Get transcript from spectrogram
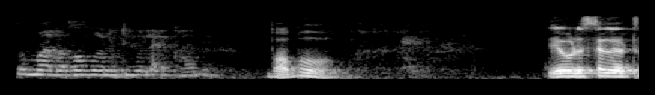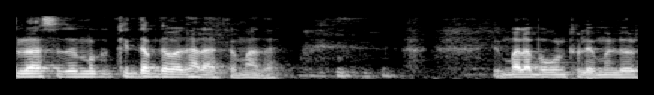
तुम्हाला बघून ठेवलाय खाली बाबू एवढं सगळं तुला असं तर मग किती दबदबा झाला असता माझा? मला बघून ठेवलं म्हणल्यावर.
